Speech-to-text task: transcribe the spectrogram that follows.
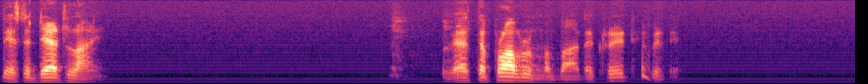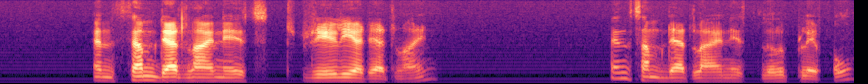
there's a deadline. That's the problem about the creativity. And some deadline is really a deadline, and some deadline is a little playful,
